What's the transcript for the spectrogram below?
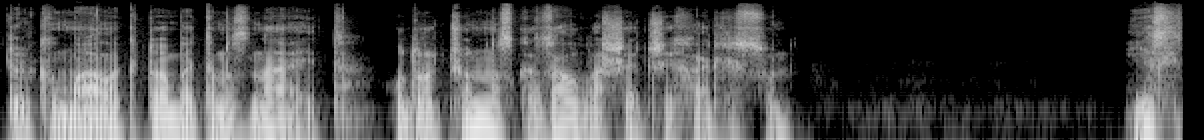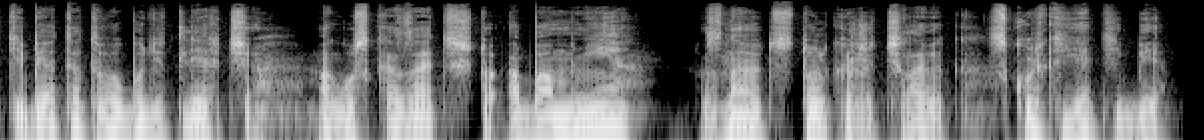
Только мало кто об этом знает, — удрученно сказал вошедший Харрисон. Если тебе от этого будет легче, могу сказать, что обо мне знают столько же человек, сколько я тебе, —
